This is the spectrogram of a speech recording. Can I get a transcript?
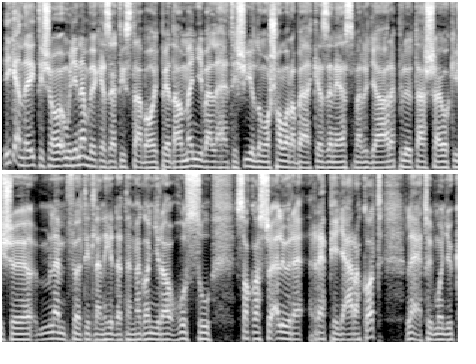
Igen, de itt is ugye nem vagyok ezzel tisztában, hogy például mennyivel lehet is ildomos hamarabb elkezdeni ezt, mert ugye a repülőtársaságok is nem föltétlen hirdetnek meg annyira hosszú szakaszra előre repjegyárakat. Lehet, hogy mondjuk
